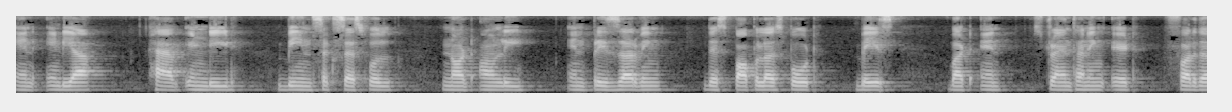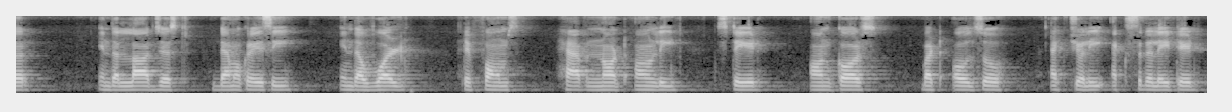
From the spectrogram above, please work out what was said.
in India have indeed been successful not only in preserving this popular sport base but in strengthening it further in the largest democracy in the world. Reforms have not only stayed on course but also actually accelerated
